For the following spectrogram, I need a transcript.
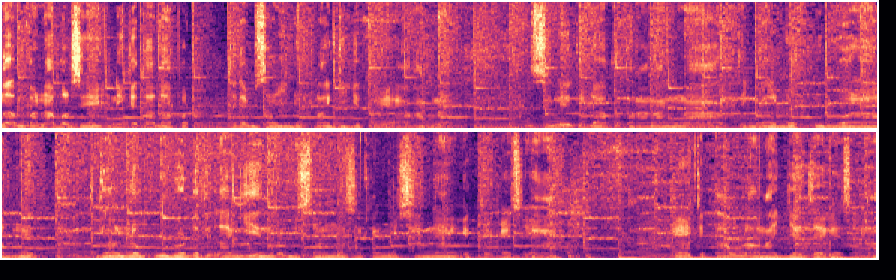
enggak bukan double sih ini kita dapat kita bisa hidup lagi gitu ya karena di sini itu udah keterangannya tinggal 22 menit tinggal 22 detik lagi untuk bisa menyelesaikan misinya gitu guys ya. Oke kita ulang lagi aja guys ya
